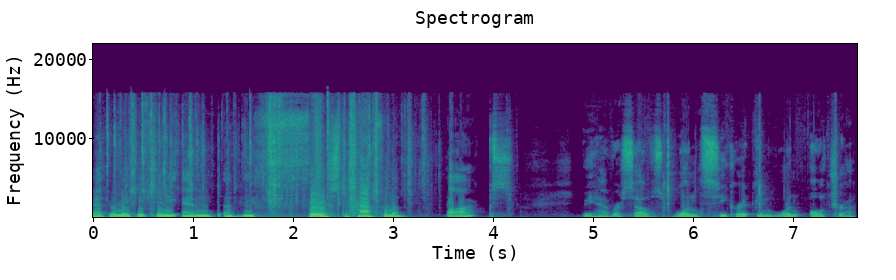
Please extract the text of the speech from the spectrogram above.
As we're making it to the end of the first half of the box, we have ourselves one secret and one ultra.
